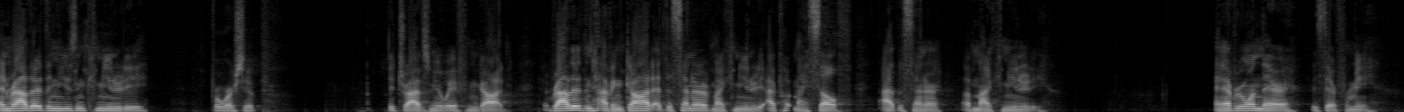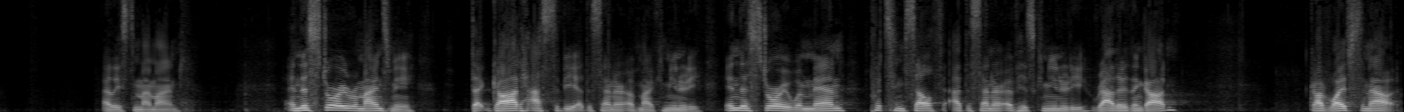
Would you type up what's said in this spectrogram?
and rather than using community for worship, it drives me away from God. Rather than having God at the center of my community, I put myself at the center of my community. And everyone there is there for me, at least in my mind. And this story reminds me that God has to be at the center of my community. In this story, when man puts himself at the center of his community rather than God, God wipes them out.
